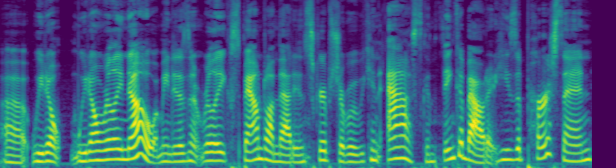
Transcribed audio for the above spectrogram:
Uh, we don't we don't really know. I mean, it doesn't really expound on that in scripture, but we can ask and think about it. He's a person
